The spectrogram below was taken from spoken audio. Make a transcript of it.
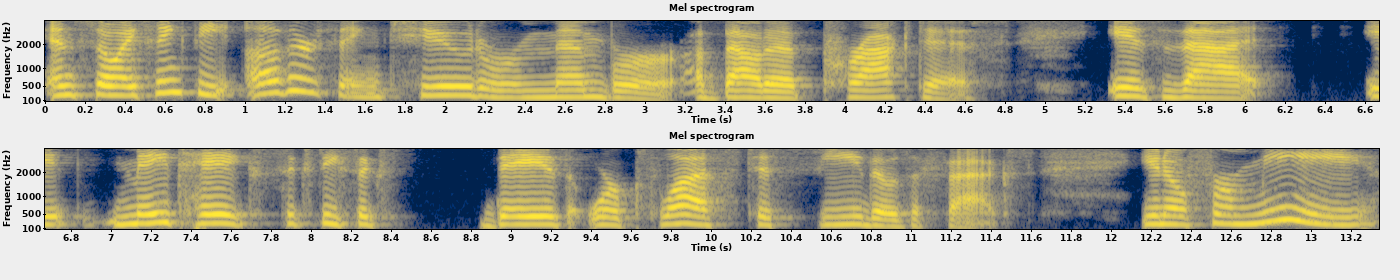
And so I think the other thing too to remember about a practice is that it may take 66 days or plus to see those effects. You know, for me,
